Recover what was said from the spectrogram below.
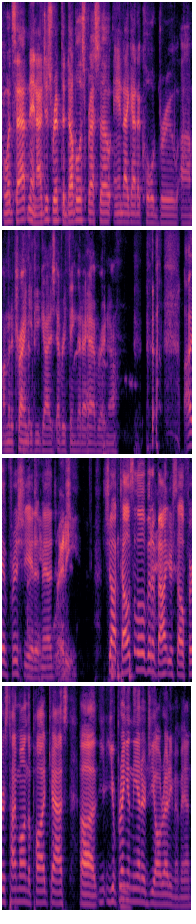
What's happening? I just ripped a double espresso and I got a cold brew. Um, I'm going to try and give you guys everything that I have right now. I appreciate it, man. Ready. Chuck, tell us a little bit about yourself. First time on the podcast. Uh, you- you're bringing the energy already, my man.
